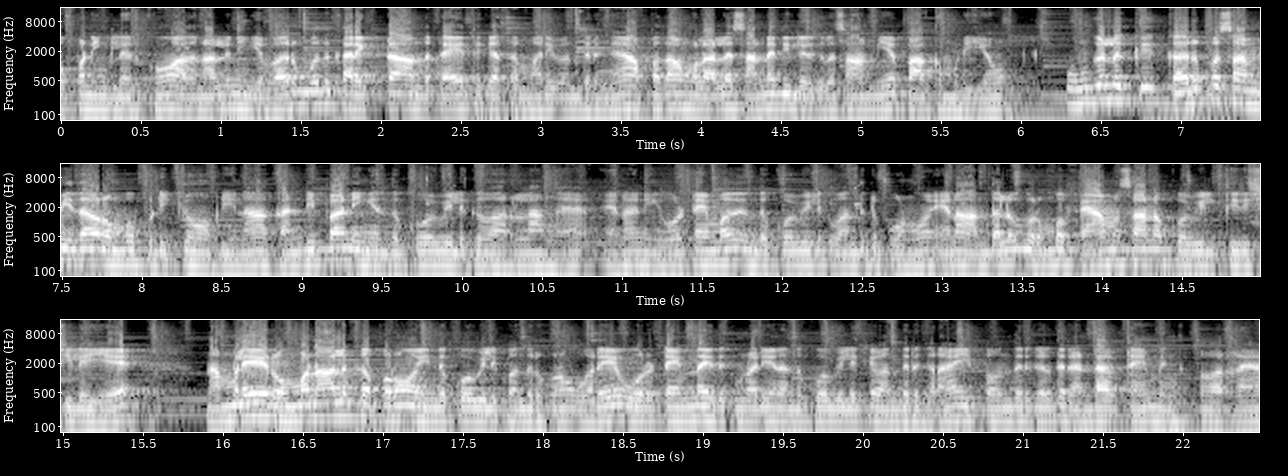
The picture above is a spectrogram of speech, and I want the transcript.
ஓப்பனிங்கில் இருக்கும். அதனால் நீங்கள் வரும்போது கரெக்டாக அந்த டயத்துக்கு ஏற்ற மாதிரி வந்துடுங்க அப்போ தான் உங்களால் சன்னதியில் இருக்கிற சாமியை பார்க்க முடியும். உங்களுக்கு கருப்பசாமி தான் ரொம்ப பிடிக்கும் அப்படின்னா கண்டிப்பாக நீங்கள் இந்த கோவிலுக்கு வரலாங்க. ஏன்னா நீங்கள் ஒரு டைமாவது இந்த கோவிலுக்கு வந்துட்டு போகணும். ஏன்னா அந்தளவுக்கு ரொம்ப ஃபேமஸான கோவில் திருச்சியிலேயே. நம்மளே ரொம்ப நாளுக்கு அப்புறம் இந்த கோவிலுக்கு வந்திருக்கிறோம். ஒரே ஒரு டைம் தான் இதுக்கு முன்னாடி நான் அந்த கோவிலுக்கே வந்திருக்கிறேன். இப்போ வந்திருக்கிறது ரெண்டாவது டைம் இங்கே வர்றேன்.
